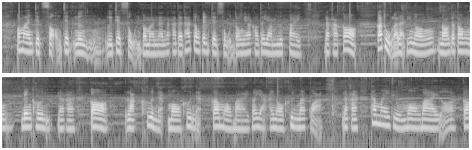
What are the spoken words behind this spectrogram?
ๆประมาณ 72 71 หรือ 70 ประมาณนั้นนะคะ แต่ถ้าตรงเป็น 70 ตรงนี้เขาจะย้ำลึกไปนะคะ ก็ก็ถูกแล้วแหละที่น้องน้องจะต้องเด้งขึ้นนะคะ ก็ รักขึ้นอะมองขึ้นอะก็มองบายก็อยากให้น้องขึ้นมากกว่านะคะทำไมถึงมองบายเหรอ ก็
